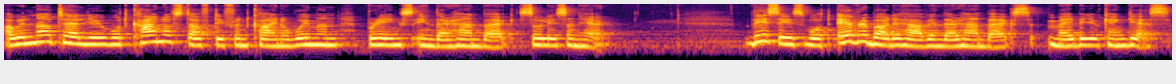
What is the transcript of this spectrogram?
I will now tell you what kind of stuff different kind of women brings in their handbag. So listen here. This is what everybody have in their handbags. Maybe you can guess.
